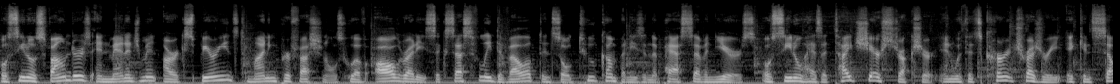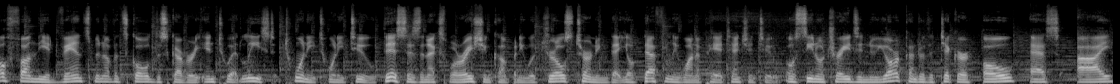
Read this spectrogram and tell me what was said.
Osino's founders and management are experienced mining professionals who have already successfully developed and sold two companies in the past seven years. Osino has a tight share structure, and with its current treasury, it can self fund the advancement of its gold discovery into at least 20 2022. This is an exploration company with drills turning that you'll definitely want to pay attention to. Osino trades in New York under the ticker OSIIF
